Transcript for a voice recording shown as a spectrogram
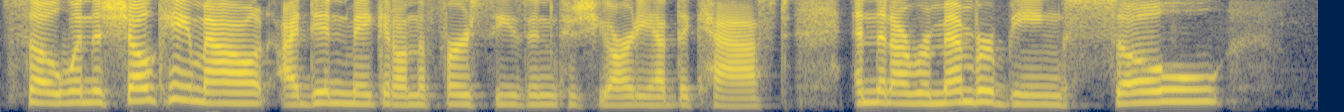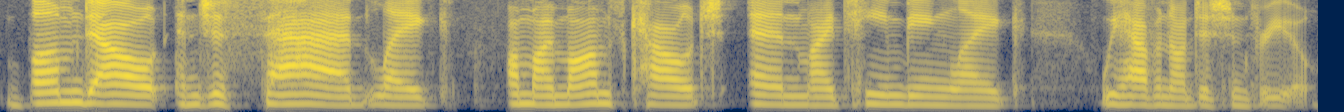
So when the show came out, I didn't make it on the first season because she already had the cast. And then I remember being so bummed out and just sad, like on my mom's couch, and my team being like, We have an audition for you.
